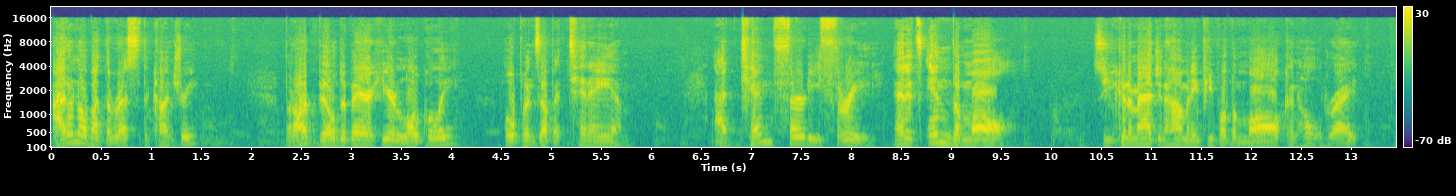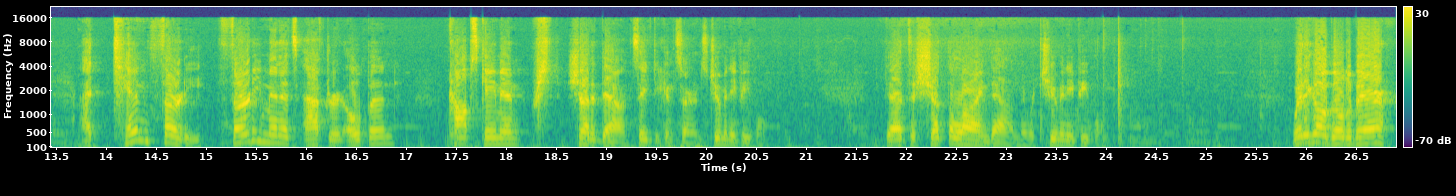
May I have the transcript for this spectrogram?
I don't know about the rest of the country, but our Build-A-Bear here locally opens up at 10 a.m. At 10:33, and it's in the mall. So you can imagine how many people the mall can hold, right? At 10:30, 30 minutes after it opened, cops came in, shut it down. Safety concerns, too many people. They had to shut the line down. There were too many people. Way to go, Build-A-Bear.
